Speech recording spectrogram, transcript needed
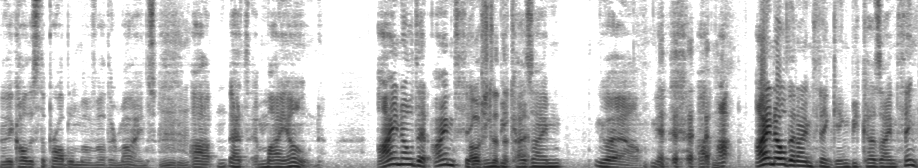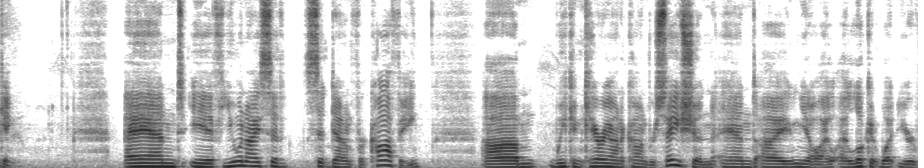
And they call this the problem of other minds. Mm-hmm. Uh, that's my own. I know that I'm thinking because I'm well. Yeah, I, I, I know that I'm thinking because I'm thinking. And if you and I sit sit down for coffee, um, we can carry on a conversation. And I, you know, I, I look at what your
